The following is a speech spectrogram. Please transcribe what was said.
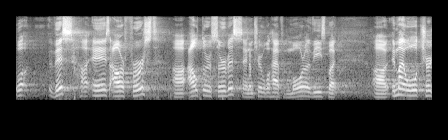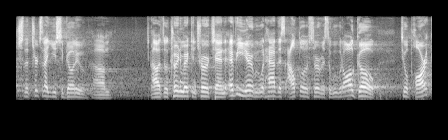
Well, this uh, is our first uh, outdoor service, and I'm sure we'll have more of these. But uh, in my old church, the church that I used to go to, um, uh, the Korean American church, and every year we would have this outdoor service. So we would all go to a park,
